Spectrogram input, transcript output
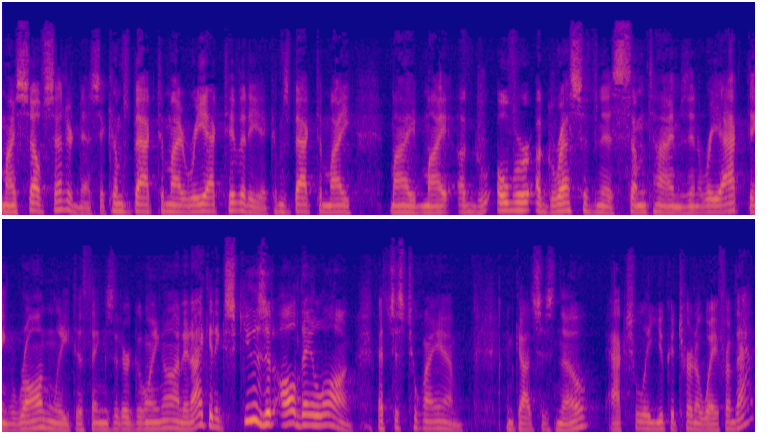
my self centeredness. It comes back to my reactivity. It comes back to my, my, my ag- over aggressiveness sometimes in reacting wrongly to things that are going on. And I can excuse it all day long. That's just who I am. And God says, No, actually, you could turn away from that.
